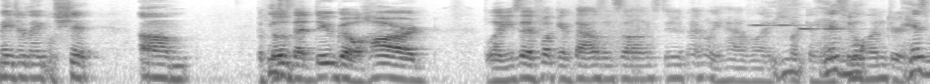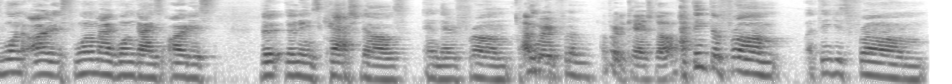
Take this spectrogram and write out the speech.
major label shit um But those that do go hard, like you said, fucking thousand songs, dude. I only have like he, fucking like his two one, hundred. his one artist one of my one guy's artists their, their name's Cash Dolls and they're from I I've heard- from I've heard of Cash Doll. I think they're from I think it's from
